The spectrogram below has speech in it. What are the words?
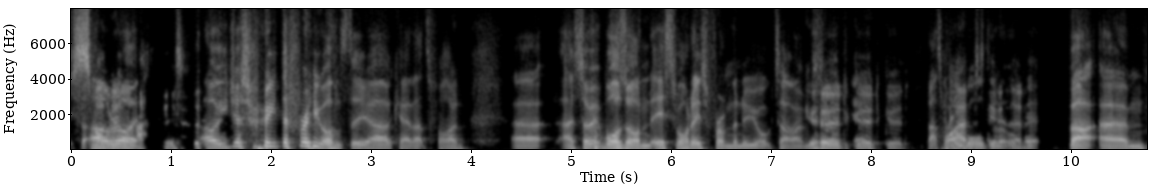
Smug little right. oh, you just read the free ones, do you? Yeah, okay, that's fine. Uh, uh, so it was on. This one is from the New York Times. so Good, again, good, good. That's why I haven't paywalled a it then. bit. But um,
